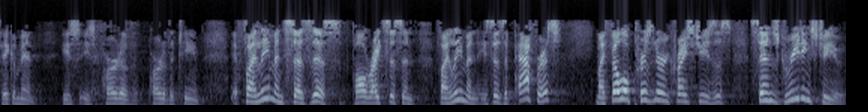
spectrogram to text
take him in. He's he's part of part of the team. Philemon says this. Paul writes this in Philemon. He says, Epaphras, my fellow prisoner in Christ Jesus, sends greetings to you,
